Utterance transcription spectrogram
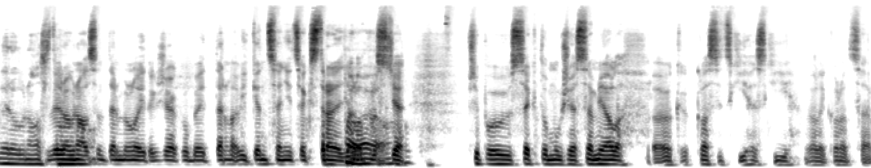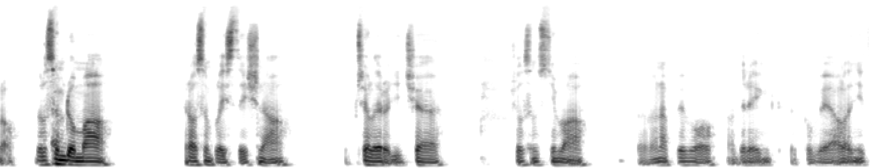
Vyrovnal, jsi to, Vyrovnal no. jsem ten minulý, takže jakoby tenhle víkend se nic extra nedělo. Jo, jo. Prostě připojuju se k tomu, že jsem měl eh, k- klasický, hezký velikonoce, no. Byl jsem doma, hrál jsem Playstationa, přijeli rodiče, šel jsem s nima eh, na pivo, na drink, jakoby, ale nic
